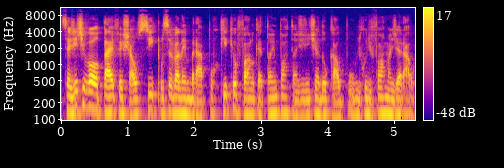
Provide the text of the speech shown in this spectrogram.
se a gente voltar e fechar o ciclo, você vai lembrar por que, que eu falo que é tão importante a gente educar o público de forma geral.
